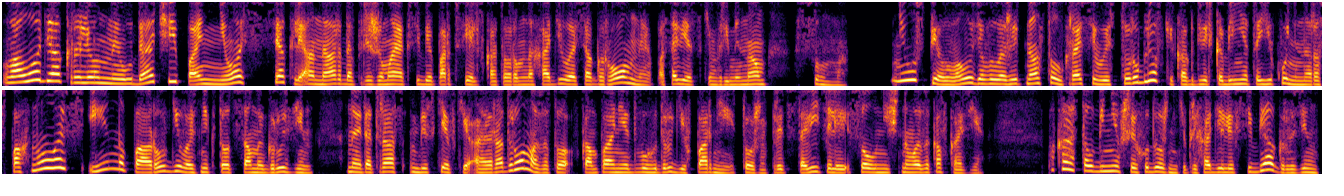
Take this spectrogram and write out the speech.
Володя, окрыленный удачей, понесся к Леонардо, прижимая к себе портфель, в котором находилась огромная, по советским временам, сумма. Не успел Володя выложить на стол красивые сторублевки, как дверь кабинета Якунина распахнулась, и на пороге возник тот самый грузин. На этот раз без кепки аэродрома, зато в компании двух других парней, тоже представителей солнечного Закавказья. Пока остолбеневшие художники приходили в себя, грузин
